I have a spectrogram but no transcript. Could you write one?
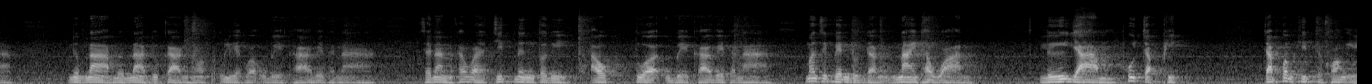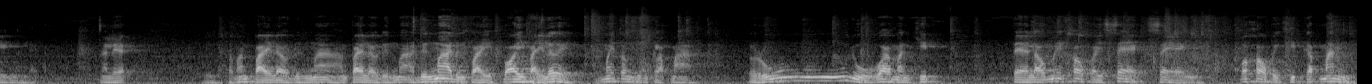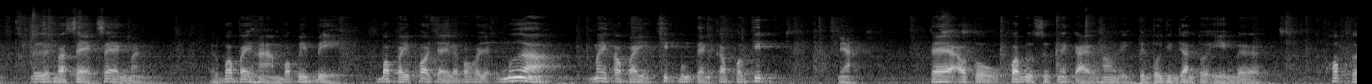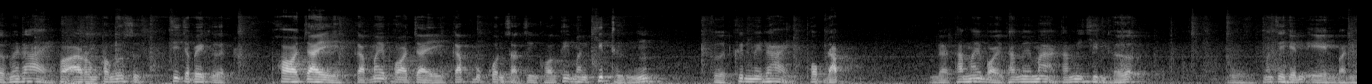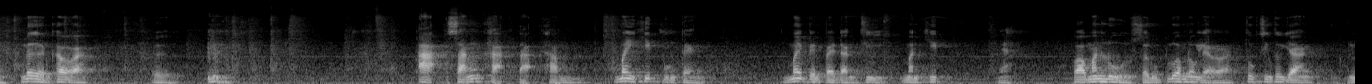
เนื้อหน้าเนื้อหน้าอยู่กลางเขาเรียกว่าอุเบกขาเวทนาฉะนั้นคำว่าจิตหนึ่งตัวนี้เอาตัวอุเบกขาเวทนา มันจะเป็นดุจดังนายทวารหรือยามผู้จับผิด จับความผิดของเองนั่นแหละนั่นแหละถ้ามันไปแล้วดึงมา มันไปแล้วดึงมา ดึงมาดึงไปปล่อยไปเลย ไม่ต้องดึงกลับมา รู้อยู่ว่ามันคิด แต่เราไม่เข้าไปแทรกแซงว่าเข้าไปคิดกับมันเลื่อนว่าแทรกแซงมันเออว่าไปหามว่าไปเบรกว่าไปพ่อใจแล้วบ่พอใจเมื่อไม่เข้าไปคิดปรุงแต่งกับความคิดเนี่ย แต่เอาตัวความรู้สึกในกายของเราเองเป็นตัวยืนยันตัวเองเด้อพบเกิดไม่ได้ เพราะอารมณ์ความรู้สึกที่จะไปเกิดพอใจกับไม่พอใจกับบุคคลสัตว์สิ่งของที่มันคิดถึงเกิดขึ้นไม่ได้ พบดับและทำให้บ่อยทำให้มากทำให้ชินเถอะออมันจะเห็นเองบัดนี้เลื่อนเข้าว่าเอออสังขตะธรรม ไม่คิดปรุงแต่ง ไม่เป็นไปดังที่มันคิดเนี่ย พอมันรู้สรุปร่วมลงแล้วทุกสิ่งทุกอย่าง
